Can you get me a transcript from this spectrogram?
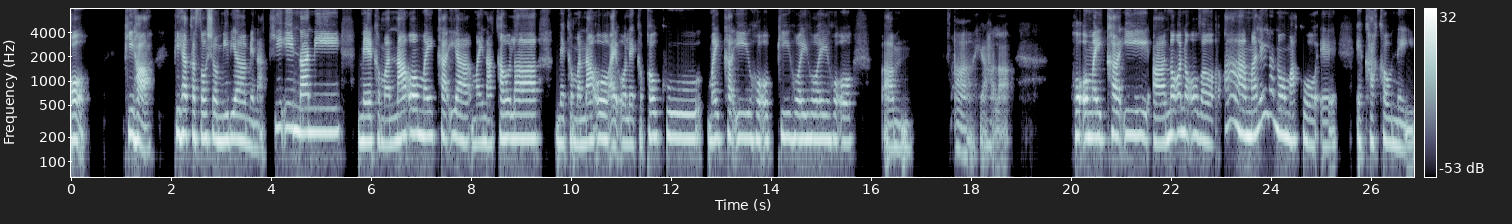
ho Piha, piha ka social media me nā kiʻi nani, me ka manaʻo maikaʻi a mai nā kaula, me ka manaʻo a i ʻole ka paukū maikaʻi, hoʻopīhoihoi, hoʻo, um, uh, he aha lā? hoʻomaikaʻi a noʻonoʻo wau, a ma laila nō mākou e e kākau nei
